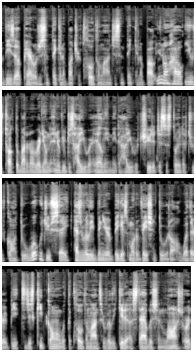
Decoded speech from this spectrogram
Visa Apparel, just in thinking about your clothing line, just in thinking about, you know, how you've talked about it already on the interview, just how you were alienated, how you were treated, just the story that you've gone through. What would you say has really been your biggest motivation through it all? Whether it be to just keep going with the clothing line to really get it established and launched, or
